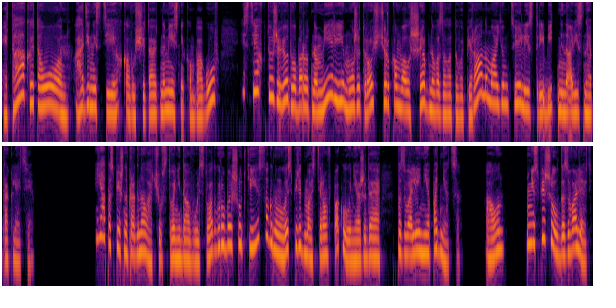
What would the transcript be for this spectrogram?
Итак, это он, один из тех, кого считают наместником богов, из тех, кто живет в оборотном мире и может росчерком волшебного золотого пера на моем теле истребить ненавистное проклятие. Я поспешно прогнала чувство недовольства от грубой шутки и согнулась перед мастером в поклоне, ожидая позволения подняться. А он не спешил дозволять.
